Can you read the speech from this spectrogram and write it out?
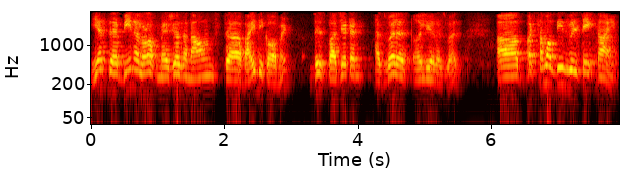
Yes, there have been a lot of measures announced uh, by the government, this budget and as well as earlier as well. Uh, but some of these will take time.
